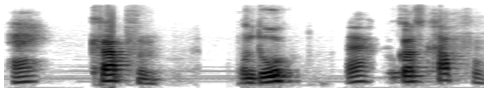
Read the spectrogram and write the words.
Hä? Krapfen. Und du? Ja, Lukas? Krapfen.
